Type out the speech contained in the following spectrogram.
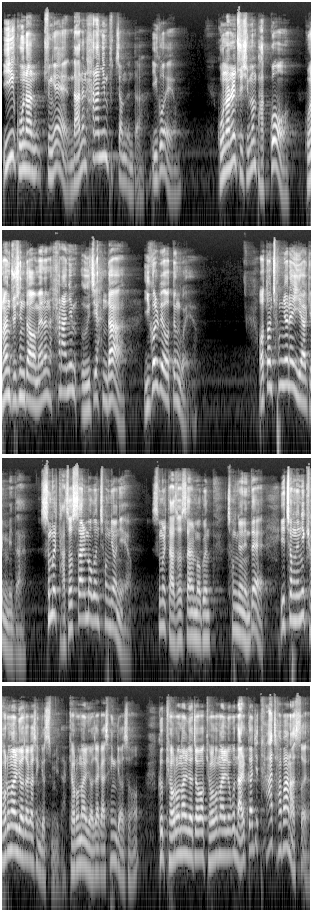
이 고난 중에 나는 하나님 붙잡는다. 이거예요. 고난을 주시면 받고 고난 주신 다음에는 하나님 의지한다. 이걸 배웠던 거예요. 어떤 청년의 이야기입니다. 25살 먹은 청년이에요. 25살 먹은 청년인데 이 청년이 결혼할 여자가 생겼습니다. 결혼할 여자가 생겨서 그 결혼할 여자와 결혼하려고 날까지 다 잡아놨어요.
